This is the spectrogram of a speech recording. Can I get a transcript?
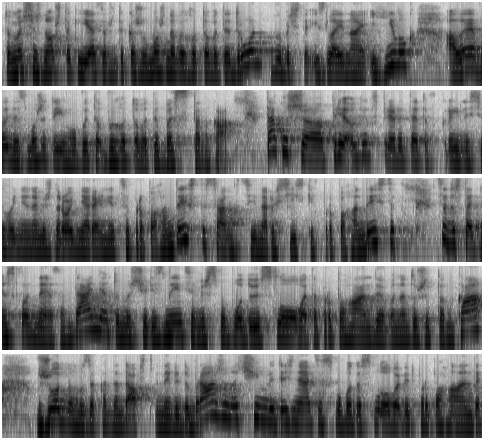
Тому що знову ж таки я завжди кажу, можна виготовити дрон, вибачте, із лайна і гілок, але ви не зможете його виготовити без станка. Також е, один з пріоритетів України сьогодні на міжнародній арені це пропагандисти, санкції на російських пропагандистів. Це достатньо складне завдання, тому що різниця між свободою слова та пропагандою вона дуже тонка. В жодному законодавстві не відображено, чим відрізняється свобода слова від пропаганди.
